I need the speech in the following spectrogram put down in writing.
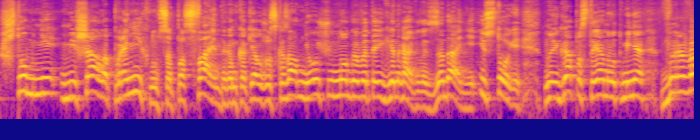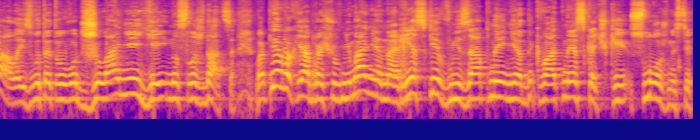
что мне мешало проникнуться Pathfinder, как я уже сказал, мне очень много в этой игре нравилось. Задания, истории, но игра постоянно вот меня вырывала из вот этого вот желания ей наслаждаться. Во-первых, я обращу внимание на резкие, внезапные, неадекватные скачки сложности.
